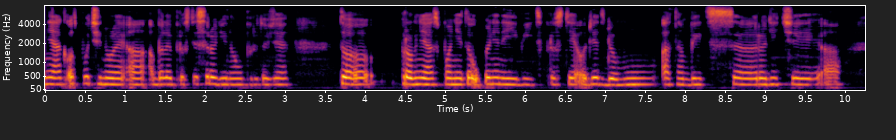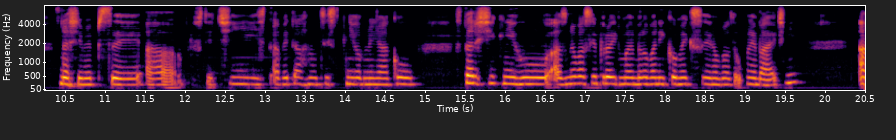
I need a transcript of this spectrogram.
nějak odpočinuli a, a byli prostě s rodinou, protože to pro mě aspoň je to úplně nejvíc, prostě odjet domů a tam být s rodiči a s našimi psy a prostě číst a vytáhnout si z knihovny nějakou starší knihu a znova si projít moje milované komiksy, no bylo to úplně báječný. A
